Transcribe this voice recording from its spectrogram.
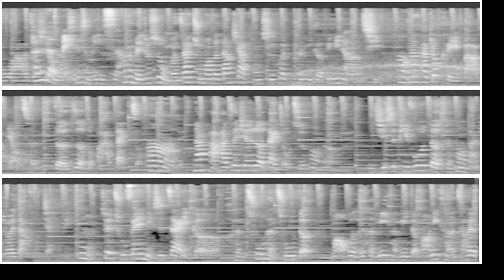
敷啊。喷冷媒是什么意思啊？喷冷媒就是我们在除毛的当下，同时会喷一个冰冰凉凉气，那它就可以把表层的热都把它带走。嗯，那把它这些热带走之后呢，你其实皮肤的疼痛感就会大幅降低。嗯，所以除非你是在一个很粗很粗的毛，或者是很密很密的毛，你可能才会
